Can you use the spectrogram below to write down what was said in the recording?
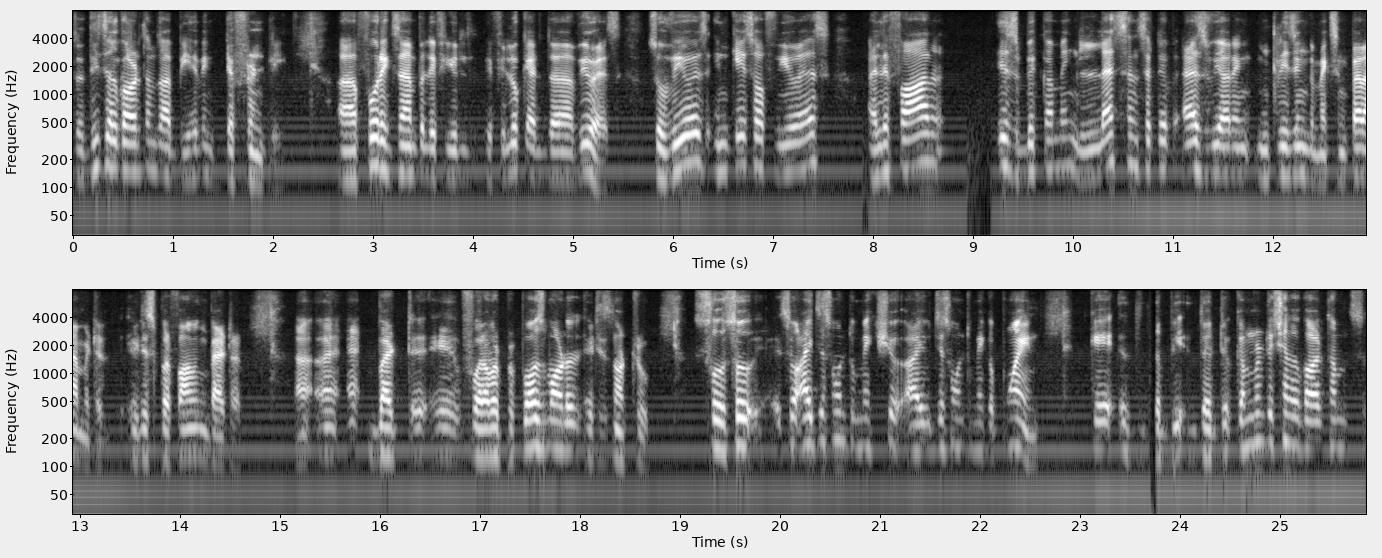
the, these algorithms are behaving differently. Uh, for example, if you if you look at the VOS, so VOS in case of VOS, LFR is becoming less sensitive as we are in increasing the mixing parameter. It is performing better, uh, uh, uh but uh, for our proposed model, it is not true. So so so I just want to make sure. I just want to make a point. Okay, the the, the communication algorithms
